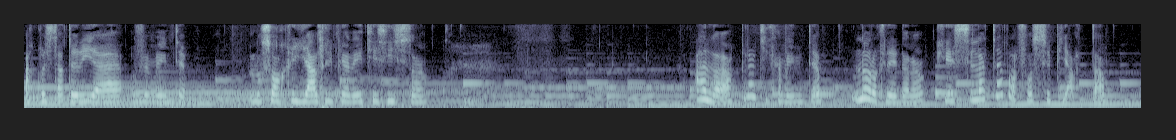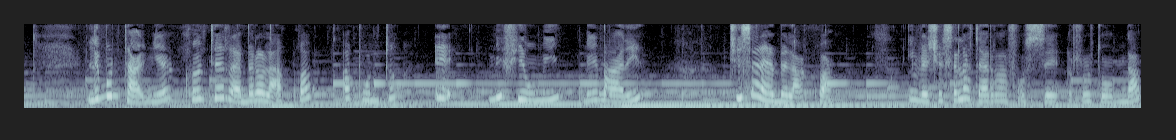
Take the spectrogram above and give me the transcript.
A questa teoria, eh, ovviamente, lo so che gli altri pianeti esistono. Allora, praticamente, loro credono che se la Terra fosse piatta, le montagne conterrebbero l'acqua, appunto, e nei fiumi, nei mari, ci sarebbe l'acqua. Invece se la Terra fosse rotonda,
